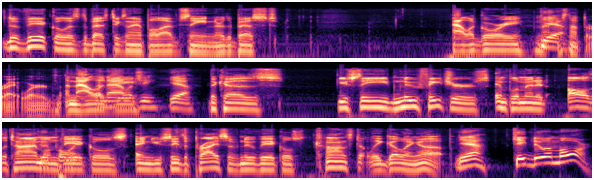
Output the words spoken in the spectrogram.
The vehicle is the best example I've seen, or the best allegory. No, Yeah. That's not the right word. Analogy. Analogy, yeah. Because you see new features implemented all the time Good on point. vehicles, and you see the price of new vehicles constantly going up. Yeah, keep doing more,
